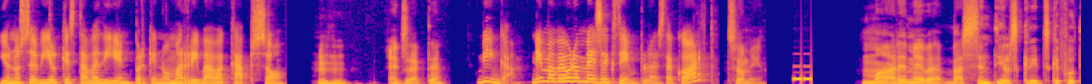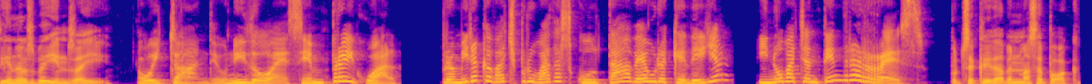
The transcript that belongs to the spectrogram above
jo no sabia el que estava dient perquè no m'arribava cap so. Mm -hmm. Exacte. Vinga, anem a veure més exemples, d'acord? Som-hi. Mare meva, vas sentir els crits que fotien els veïns ahir? Oh, i tant, déu nhi eh? Sempre igual. Però mira que vaig provar d'escoltar a veure què deien i no vaig entendre res. Potser cridaven massa poc.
